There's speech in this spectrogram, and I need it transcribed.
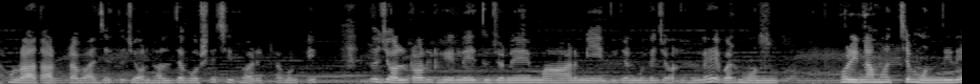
এখন রাত আটটা বাজে। তো জল ঢালতে বসেছি ঘরের ঠাকুরকে। তো জল টল ঢেলে দুজনে মা আর মেয়ে দুজন মিলে জল ঢেলে এবার মন হরিনাম হচ্ছে মন্দিরে।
